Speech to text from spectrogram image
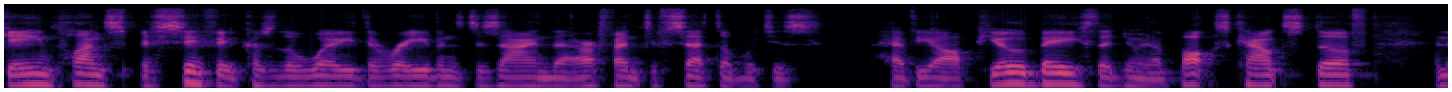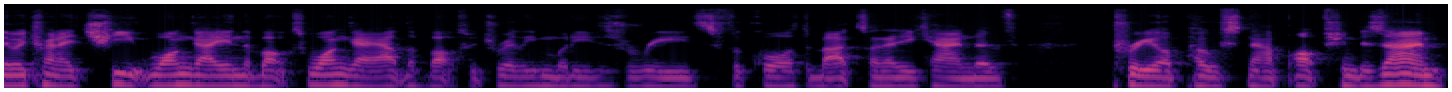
game plan specific because of the way the Ravens designed their offensive setup, which is heavy RPO base. They're doing a box count stuff, and they were trying to cheat one guy in the box, one guy out the box, which really muddies reads for quarterbacks on any kind of pre or post snap option design.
